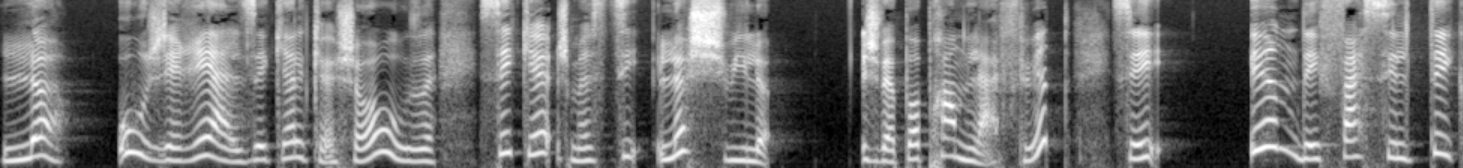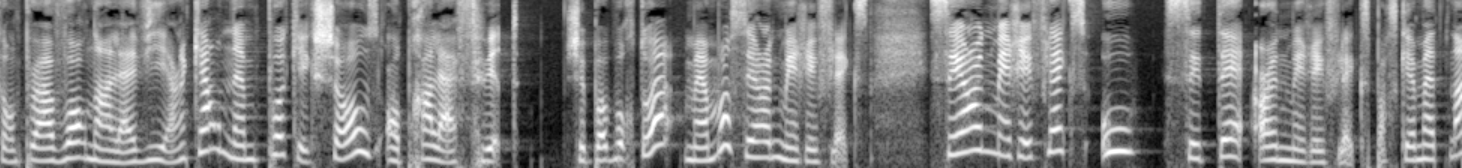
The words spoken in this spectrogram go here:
là où j'ai réalisé quelque chose, c'est que je me suis dit, là, je suis là. Je vais pas prendre la fuite. C'est une des facilités qu'on peut avoir dans la vie. Hein. Quand on n'aime pas quelque chose, on prend la fuite. Je sais pas pour toi, mais moi, c'est un de mes réflexes. C'est un de mes réflexes ou c'était un de mes réflexes? Parce que maintenant,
